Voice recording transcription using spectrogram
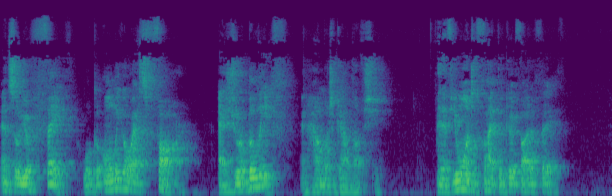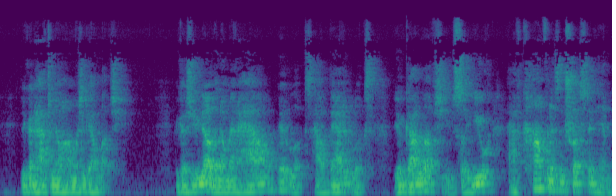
And so your faith will only go as far as your belief and how much God loves you. And if you want to fight the good fight of faith, you're going to have to know how much God loves you. Because you know that no matter how it looks, how bad it looks, your God loves you. So you have confidence and trust in him.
